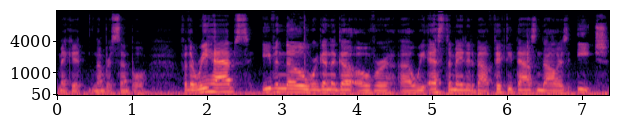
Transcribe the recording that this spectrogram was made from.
make it number simple. For the rehabs, even though we're gonna go over, uh, we estimated about $50,000 each.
